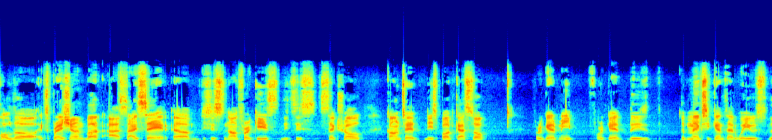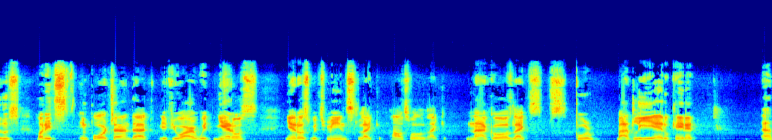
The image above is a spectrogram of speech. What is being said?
all the expression. But as I said, um, this is not for kids. This is sexual content. This podcast. So forget me. Forget these the Mexicans that we use this. But it's important that if you are with ñeros, ñeros, which means like also like nacos, like poor, badly educated. Uh,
